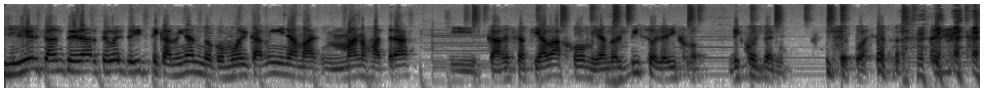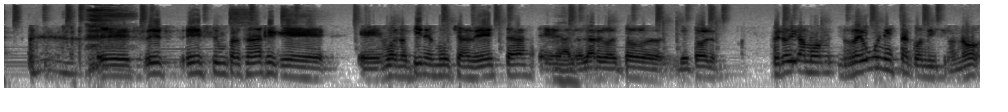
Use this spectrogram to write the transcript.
y él antes de darse vuelta e irse caminando como él camina, ma- manos atrás y cabeza hacia abajo, mirando el piso, le dijo, discúlpeme. Y se fue. es, es, es un personaje que, eh, bueno, tiene muchas de estas eh, a lo largo de todo, de todo el- pero digamos, reúne esta condición, ¿no?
